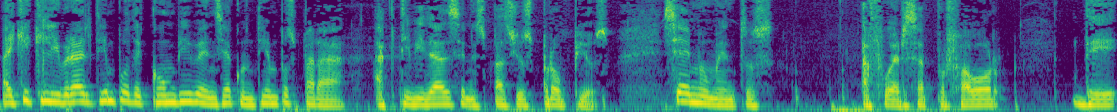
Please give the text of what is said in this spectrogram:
Hay que equilibrar el tiempo de convivencia con tiempos para actividades en espacios propios. Si hay momentos a fuerza, por favor, de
